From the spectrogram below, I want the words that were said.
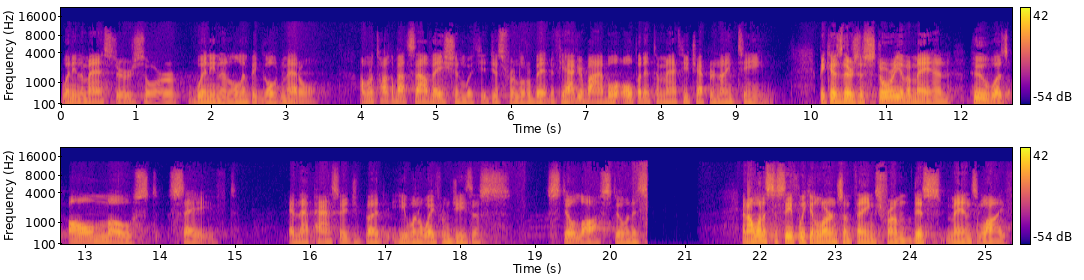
winning the Masters or winning an Olympic gold medal. I want to talk about salvation with you just for a little bit. And if you have your Bible, open it to Matthew chapter 19 because there's a story of a man who was almost saved in that passage, but he went away from Jesus, still lost, still in his. And I want us to see if we can learn some things from this man's life.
